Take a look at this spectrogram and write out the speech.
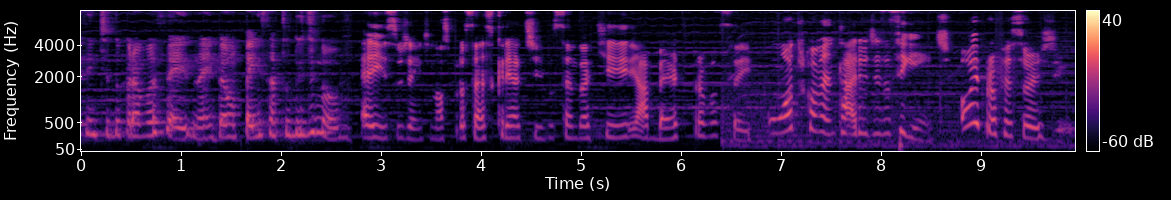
sentido pra vocês, né? Então pensa tudo de novo. É isso, gente. Nosso processo criativo sendo aqui aberto pra vocês. Um outro comentário diz o seguinte: Oi, professor Gil.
